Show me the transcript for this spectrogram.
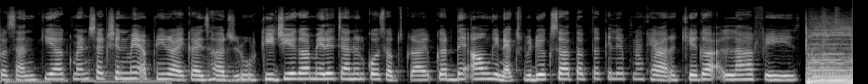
पसंद किया, कमेंट सेक्शन में अपनी राय का इजहार ज़रूर कीजिएगा। मेरे चैनल को सब्सक्राइब कर दें। आऊँगी नेक्स्ट वीडियो के साथ। तब तक के लिए अपना ख्याल रखिएगा। अल्लाह हाफिज़।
